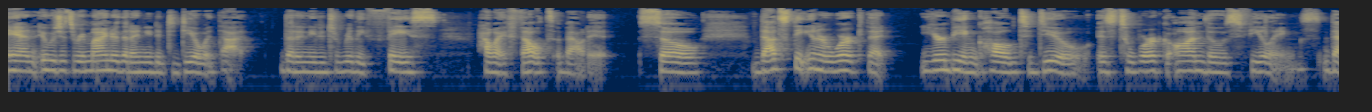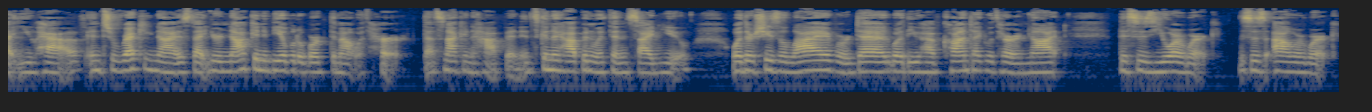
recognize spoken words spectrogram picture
and it was just a reminder that I needed to deal with that, that I needed to really face how I felt about it. So that's the inner work that you're being called to do is to work on those feelings that you have and to recognize that you're not going to be able to work them out with her. That's not going to happen. It's going to happen with inside you. Whether she's alive or dead, whether you have contact with her or not, this is your work. This is our work.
